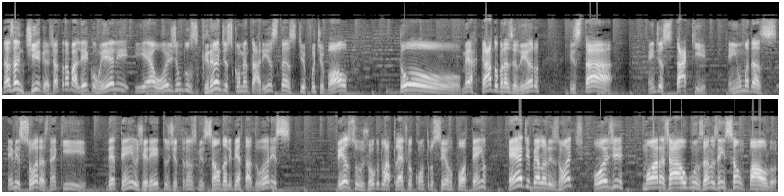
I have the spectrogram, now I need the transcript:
das antigas. Já trabalhei com ele e é hoje um dos grandes comentaristas de futebol do mercado brasileiro. Está em destaque em uma das emissoras, né, que detém os direitos de transmissão da Libertadores, fez o jogo do Atlético contra o Cerro Portenho, é de Belo Horizonte, hoje mora já há alguns anos em São Paulo.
